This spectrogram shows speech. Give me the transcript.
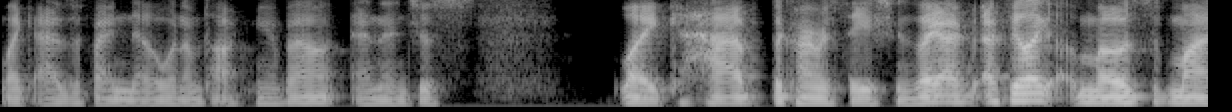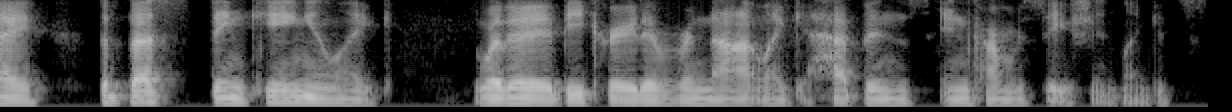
like as if I know what I'm talking about, and then just like have the conversations. Like I, I feel like most of my the best thinking and like whether it be creative or not, like happens in conversation. Like it's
